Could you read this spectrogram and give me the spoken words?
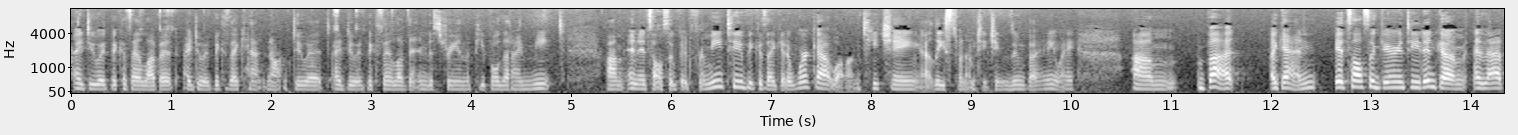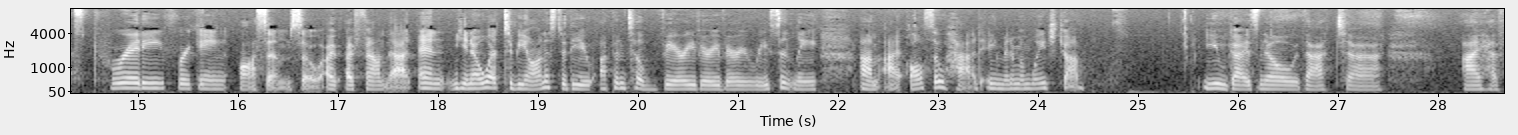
I do it because I love it. I do it because I can't not do it. I do it because I love the industry and the people that I meet. Um, and it's also good for me too because I get a workout while I'm teaching, at least when I'm teaching Zumba anyway. Um, but again, it's also guaranteed income, and that's pretty freaking awesome. So I, I, found that. And you know what? To be honest with you, up until very, very, very recently, um, I also had a minimum wage job. you guys know that uh, I have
